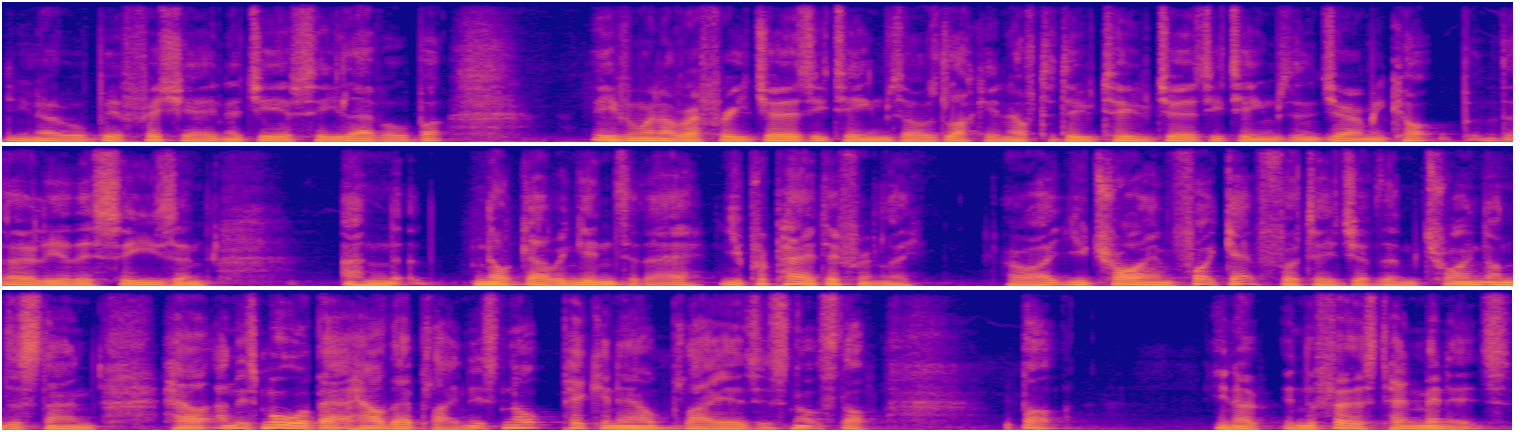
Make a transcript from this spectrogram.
you know or be officiating at GFC level, but even when I referee Jersey teams, I was lucky enough to do two Jersey teams in the Jeremy Cup earlier this season, and not going into there, you prepare differently. All right, you try and fo- get footage of them, try and understand how, and it's more about how they're playing. It's not picking out players, it's not stuff, but you know, in the first 10 minutes,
